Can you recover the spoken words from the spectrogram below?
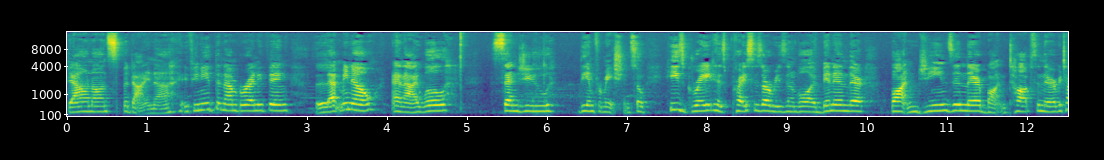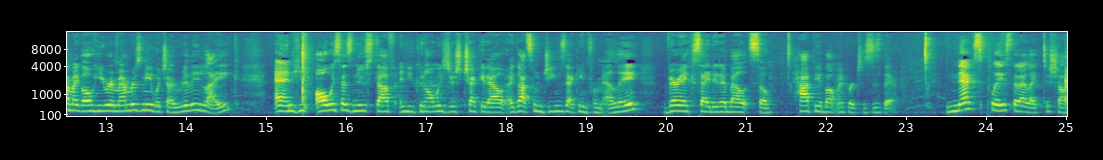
down on Spadina. If you need the number or anything, let me know and I will send you the information. So he's great. His prices are reasonable. I've been in there, bought jeans in there, bought tops in there. Every time I go, he remembers me, which I really like. And he always has new stuff and you can always just check it out. I got some jeans that came from LA. Very excited about. So happy about my purchases there. Next place that I like to shop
